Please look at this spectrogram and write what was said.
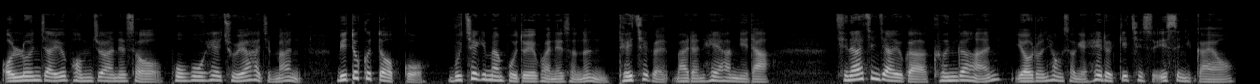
언론 자유 범주 안에서 보호해 줘야 하지만 밑도 끝도 없고 무책임한 보도에 관해서는 대책을 마련해야 합니다. 지나친 자유가 건강한 여론 형성에 해를 끼칠 수 있으니까요.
